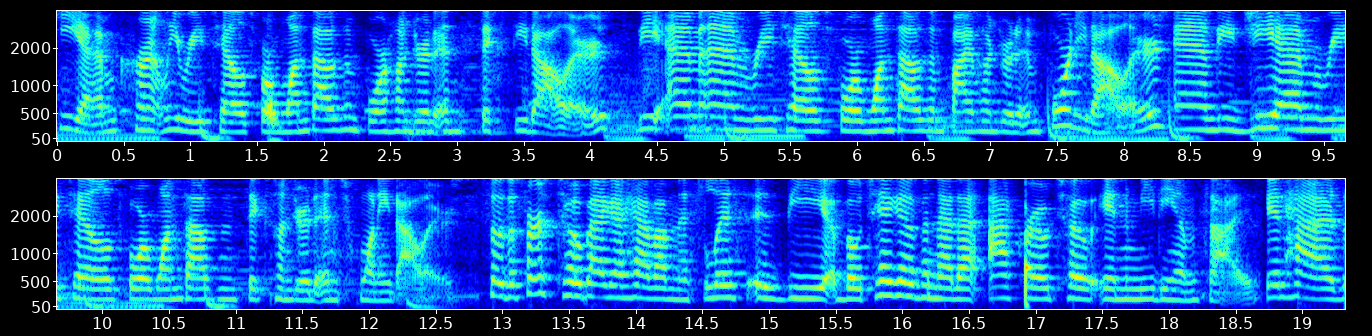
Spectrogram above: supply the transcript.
PM currently retails for $1,460. The MM retails for $1,540 and the GM retails for $1,620. So the first tote bag I have on this list is the Bottega Veneta Acro tote in medium size. It has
